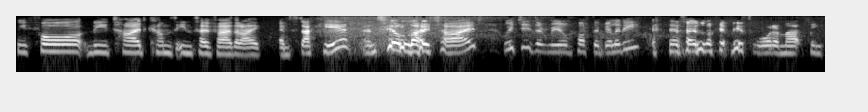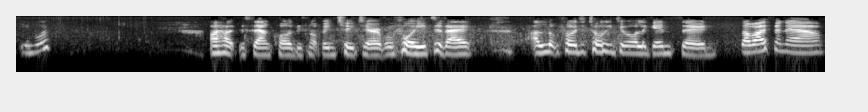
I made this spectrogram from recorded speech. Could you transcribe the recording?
before the tide comes in so far that I am stuck here until low tide which is a real possibility as I look at this water marching inwards. I hope the sound quality's not been too terrible for you today. I look forward to talking to you all again soon. Bye bye for now.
